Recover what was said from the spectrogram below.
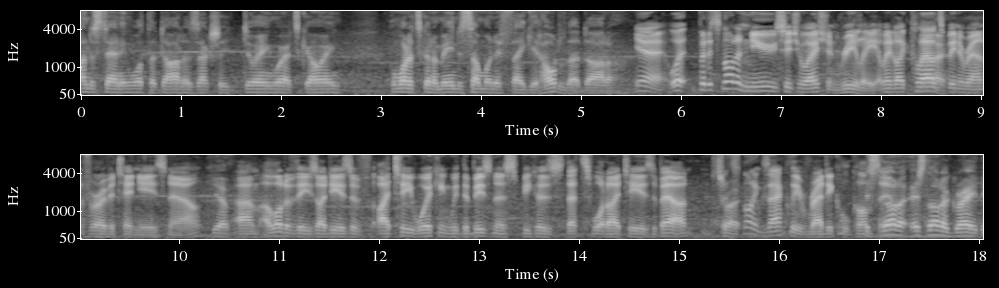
understanding what the data is actually doing, where it's going, and what it's going to mean to someone if they get hold of that data. Yeah, well, but it's not a new situation, really. I mean, like cloud's No. been around for over 10 years now. Yep. Um, a lot of these ideas of IT working with the business because that's what IT is about. It's right. not exactly a radical It's concept. not. A, it's not a great.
